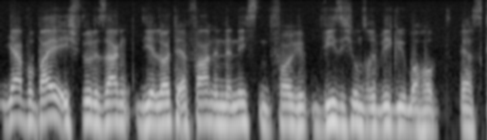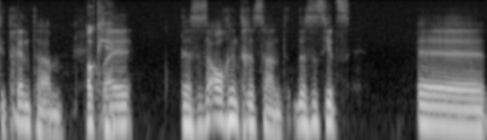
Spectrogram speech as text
ja, wobei ich würde sagen, die Leute erfahren in der nächsten Folge, wie sich unsere Wege überhaupt erst getrennt haben. Okay. Weil das ist auch interessant. Das ist jetzt, äh,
